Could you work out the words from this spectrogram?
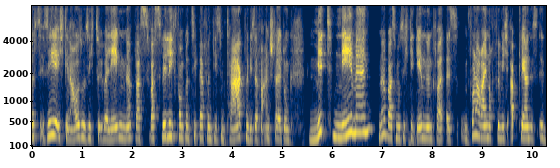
das sehe ich genauso, sich zu überlegen, ne, was, was will ich vom Prinzip her von diesem Tag, von dieser Veranstaltung mitnehmen, ne, was muss ich gegebenenfalls im Vornherein noch für mich abklären. Äh,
